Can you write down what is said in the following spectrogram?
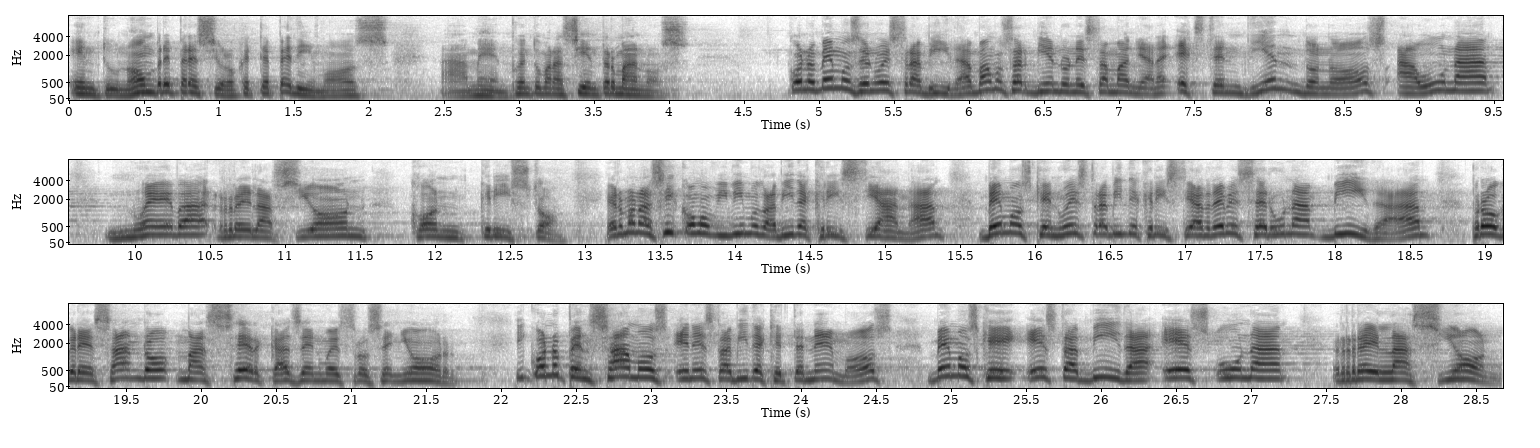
En tu nombre precioso que te pedimos. Amén. Pueden tomar asiento, hermanos. Cuando vemos en nuestra vida, vamos a estar viendo en esta mañana, extendiéndonos a una nueva relación con Cristo. Hermano, así como vivimos la vida cristiana, vemos que nuestra vida cristiana debe ser una vida progresando más cerca de nuestro Señor. Y cuando pensamos en esta vida que tenemos, vemos que esta vida es una relación.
